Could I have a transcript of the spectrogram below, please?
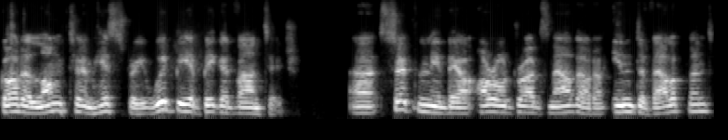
got a long-term history would be a big advantage. Uh, certainly there are oral drugs now that are in development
